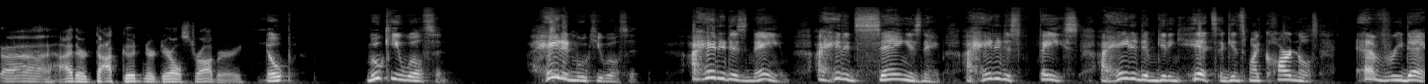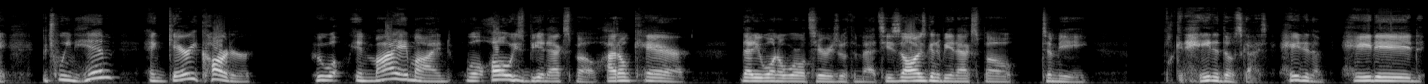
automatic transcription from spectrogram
Uh, either Doc Gooden or Darryl Strawberry. Nope. Mookie Wilson. I hated Mookie Wilson. I hated his name. I hated saying his name. I hated his face. I hated him getting hits against my Cardinals every day. Between him and Gary Carter, who in my mind will always be an expo. I don't care that he won a World Series with the Mets. He's always going to be an expo to me. Fucking hated those guys. Hated them. Hated.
